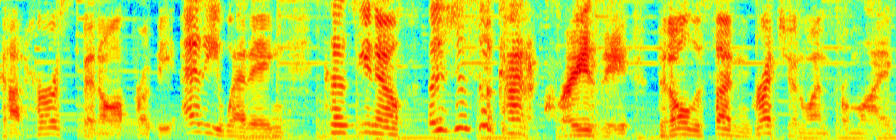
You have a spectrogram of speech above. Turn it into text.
got her spinoff for the Eddie wedding. Because you know it's just so kind of crazy that all of a sudden Gretchen went from like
